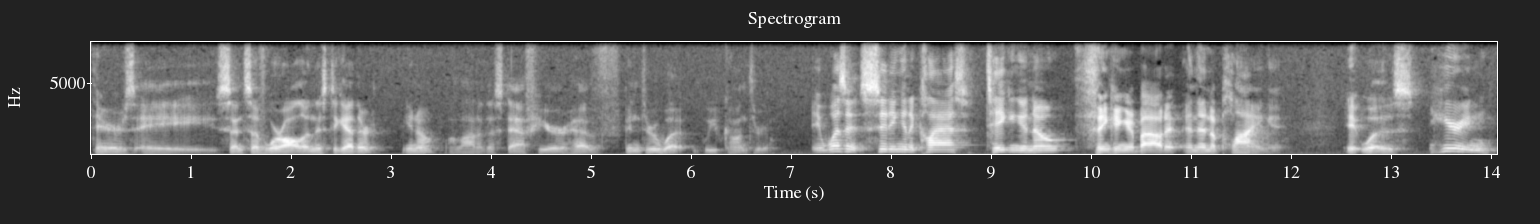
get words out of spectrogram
there's a sense of we're all in this together, you know. A lot of the staff here have been through what we've gone through. It wasn't sitting in a class, taking a note, thinking about it, and then applying it. It was hearing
